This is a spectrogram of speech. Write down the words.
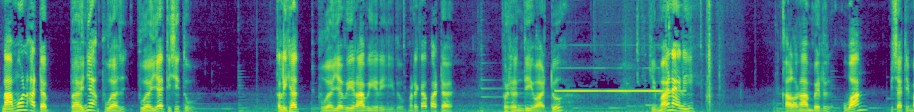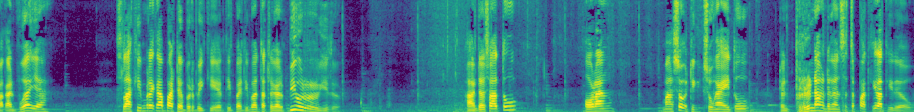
Namun ada banyak buah, buaya di situ. Terlihat buaya wirawiri gitu. Mereka pada berhenti. Waduh, gimana ini? Kalau ngambil uang bisa dimakan buaya Selagi mereka pada berpikir, tiba-tiba terdengar biur gitu. Ada satu orang masuk di sungai itu dan berenang dengan secepat kilat gitu.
